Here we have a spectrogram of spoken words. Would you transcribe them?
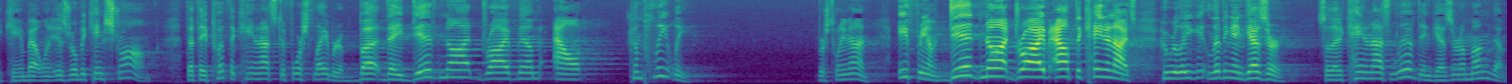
It came about when Israel became strong that they put the Canaanites to forced labor, but they did not drive them out completely. Verse 29 Ephraim did not drive out the Canaanites who were living in Gezer, so that the Canaanites lived in Gezer among them.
